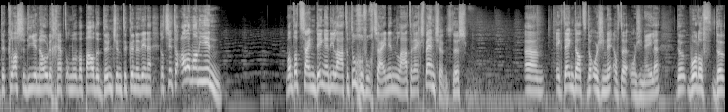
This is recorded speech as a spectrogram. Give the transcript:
de klassen die je nodig hebt om een bepaalde dungeon te kunnen winnen. Dat zit er allemaal niet in. Want dat zijn dingen die later toegevoegd zijn in latere expansions. Dus. Um, ik denk dat de, origine of de originele. De World, of, de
